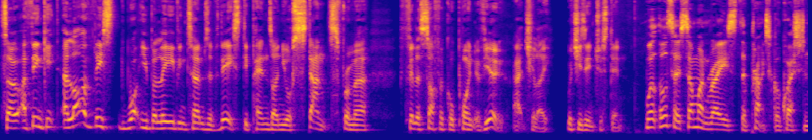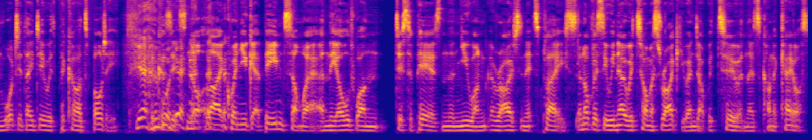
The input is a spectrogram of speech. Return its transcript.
So I think it, a lot of this, what you believe in terms of this, depends on your stance from a philosophical point of view. Actually, which is interesting. Well, also, someone raised the practical question what did they do with Picard's body? Yeah. Because it's not like when you get beamed somewhere and the old one disappears and the new one arrives in its place. And obviously, we know with Thomas Riker, you end up with two and there's kind of chaos.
